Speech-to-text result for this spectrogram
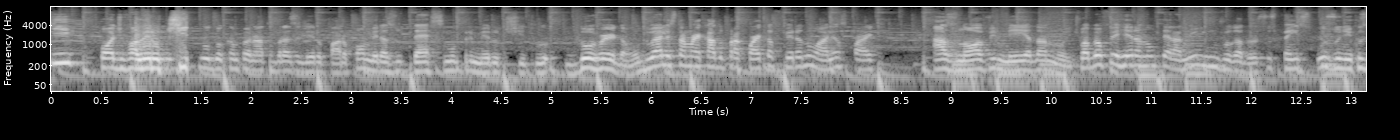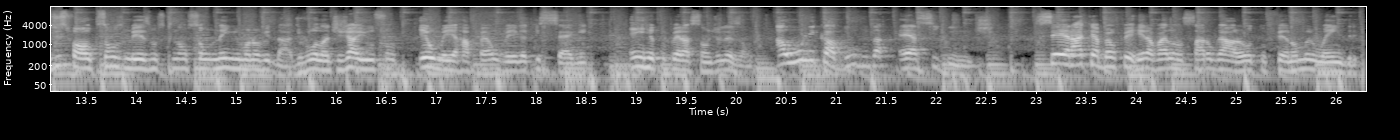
que pode valer o título do Campeonato Brasileiro para o Palmeiras, o 11 título do Verdão. O duelo está marcado para quarta-feira no Allianz Parque, às nove e meia da noite. O Abel Ferreira não terá nenhum jogador suspenso. Os únicos desfalques são os mesmos que não são nenhuma novidade. O volante Jailson e o meia Rafael Veiga que seguem em recuperação de lesão. A única dúvida é a seguinte: será que Abel Ferreira vai lançar o garoto fenômeno Hendrick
